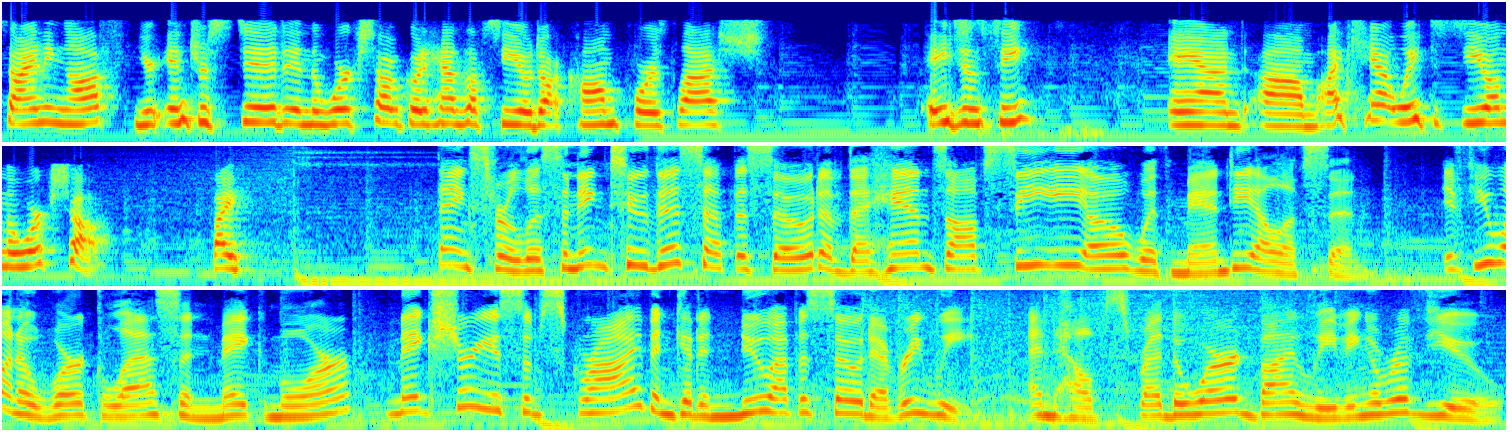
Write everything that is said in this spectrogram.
signing off. You're interested in the workshop, go to handsoffceo.com forward slash agency. And um, I can't wait to see you on the workshop. Bye. Thanks for listening to this episode of the Hands Off CEO with Mandy Ellefson. If you want to work less and make more, make sure you subscribe and get a new episode every week and help spread the word by leaving a review.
